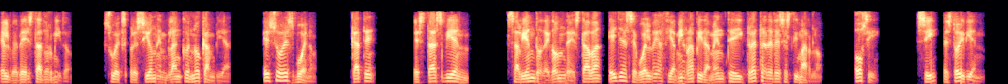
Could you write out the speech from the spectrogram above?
El bebé está dormido. Su expresión en blanco no cambia. Eso es bueno. Kate. ¿Estás bien? Saliendo de donde estaba, ella se vuelve hacia mí rápidamente y trata de desestimarlo. Oh sí. Sí, estoy bien.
